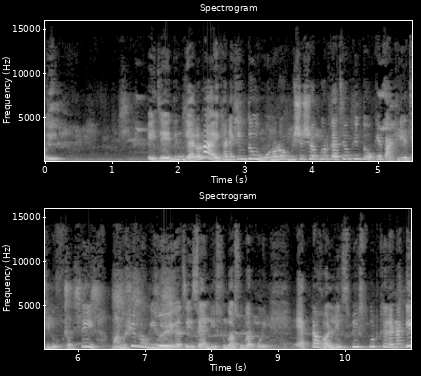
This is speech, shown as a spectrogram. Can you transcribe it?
ওই এই যে এদিন গেল না, এখানে কিন্তু মনোরোগ বিশেষজ্ঞর কাছেও কিন্তু ওকে পাঠিয়েছিল। সত্যি, মানসিক রোগী হয়ে গেছে এই স্যান্ডি, সুগার সুগার করে। একটা হরলিক্স বিস্কুট খেলে নাকি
